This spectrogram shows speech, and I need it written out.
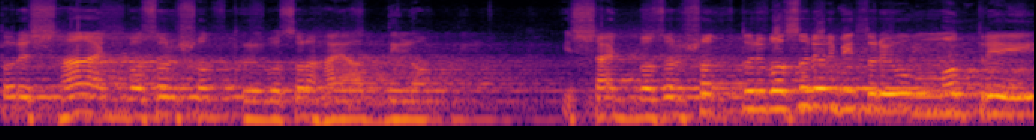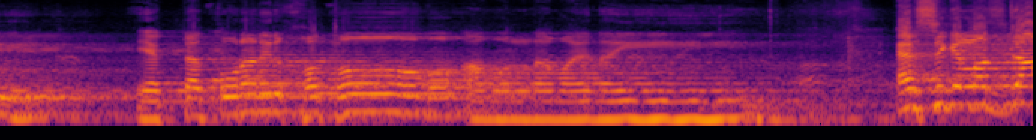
তোরে ষাট বছর, সত্তর বছর হায়াত দিল। ষাট বছর, সত্তর বছরের ভিতরে উম্মত একটা কোরআনের খতম আমল নামায় নাই। এর থেকে লজ্জা,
